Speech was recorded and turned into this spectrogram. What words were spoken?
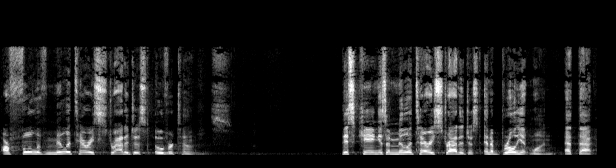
are full of military strategist overtones. This king is a military strategist and a brilliant one at that.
